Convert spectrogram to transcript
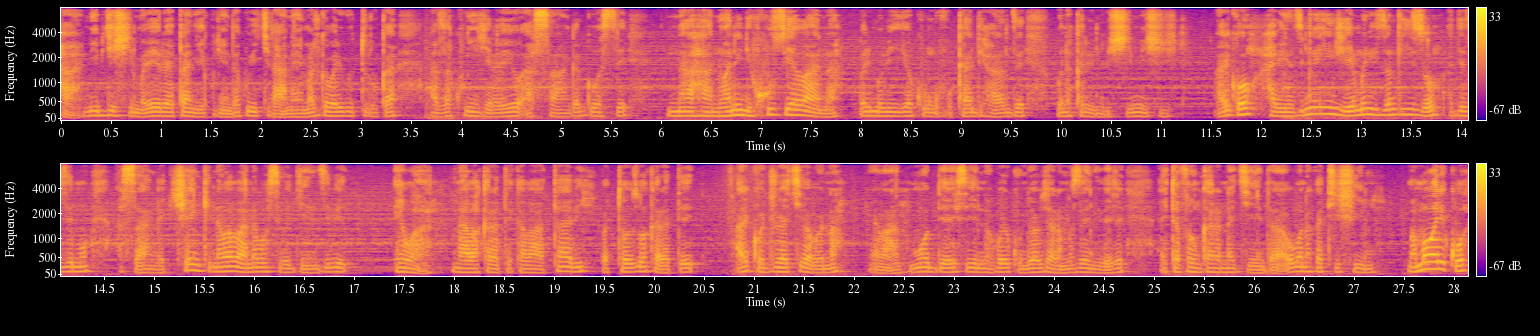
Ha n'ibyishimo rero yatangiye kugenda akurikira ahantu ayo majwi bari guturuka aza kwinjirayo asanga rwose ni ahantu hanini huzuye abana barimo biga ku ngufu kandi hanze ubona ko ari ibintu bishimishije. Ariko hari inzu imwe yinjiye muri izo ngizo agezemo asanga cenki n'aba bana bose bagenzi be ewa ni abakarateka bahatari batozwa karate ariko Dre akibabona abantu mode yahise yinuba ukuntu biba byaramuzengereje ahita ava ngo aranagenda ubona ko atishimye. Mama we ariko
